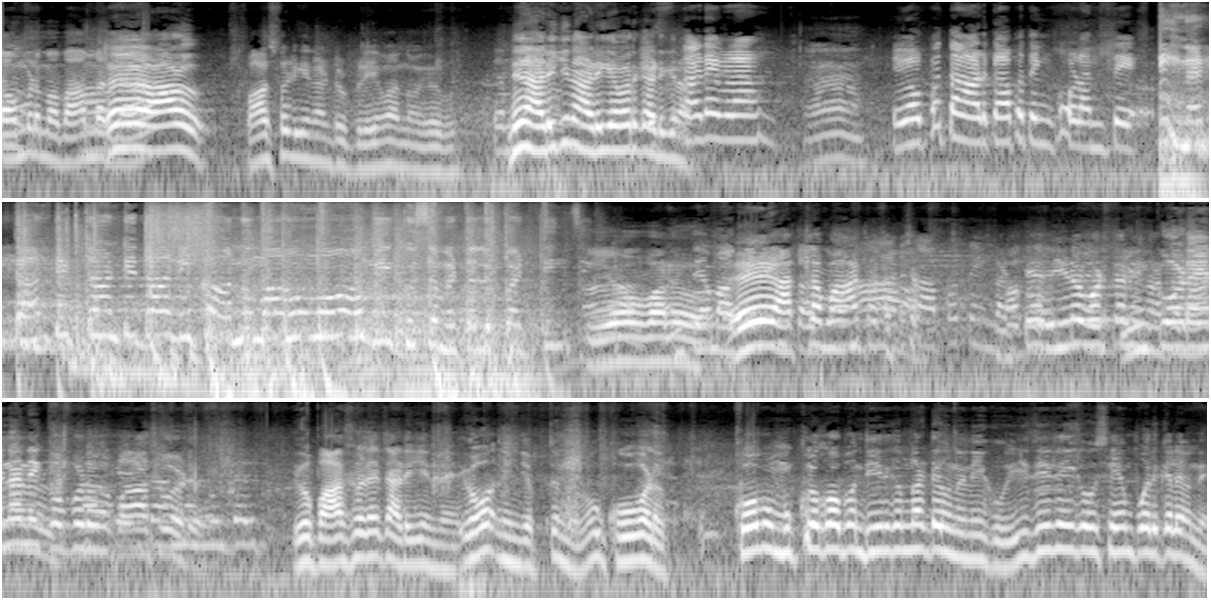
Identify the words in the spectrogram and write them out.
తమ్ముడు బామ్మ పాస్వర్డ్ ఇవ్వనంటు ఇప్పుడు. నేను అడిగిన అడిగే వరకు అడిగిన. ఆడు కాకపోతే ఇంకోడు అంతే. ఇంకోడైనా నీకు ఇప్పుడు పాస్వర్డ్ ఇగో పాస్వర్డ్ అయితే అడిగింది. ఇగో నేను చెప్తున్నా నువ్వు కోవడు కోపం ముక్కులో కోపం దీనికి ఉన్నట్టే ఉంది నీకు. ఇది నీకు సేమ్ పోలికలే ఉంది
